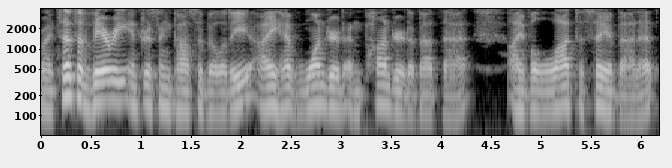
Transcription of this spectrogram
Right. So that's a very interesting possibility. I have wondered and pondered about that. I have a lot to say about it.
